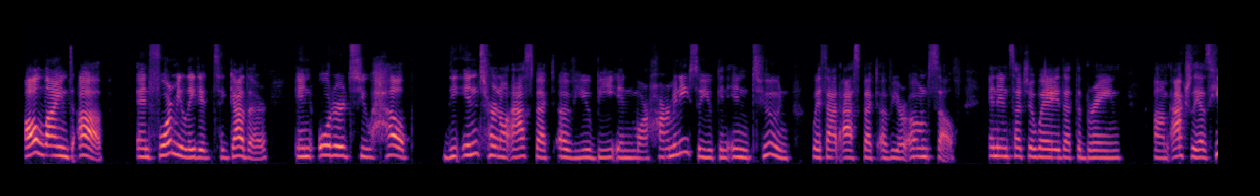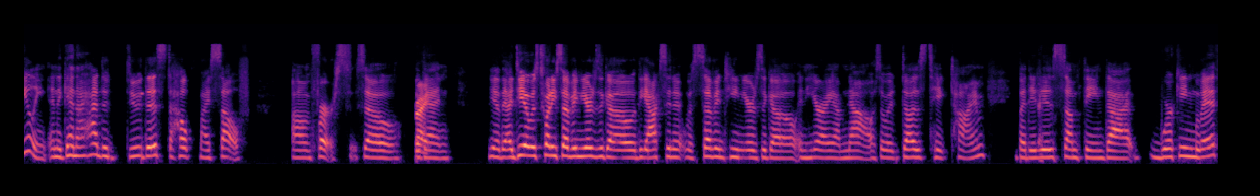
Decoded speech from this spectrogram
all lined up and formulated together in order to help the internal aspect of you be in more harmony so you can in tune with that aspect of your own self and in such a way that the brain um, actually has healing and again i had to do this to help myself um, first. So right. again, yeah, the idea was 27 years ago. The accident was 17 years ago, and here I am now. So it does take time, but it is something that working with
